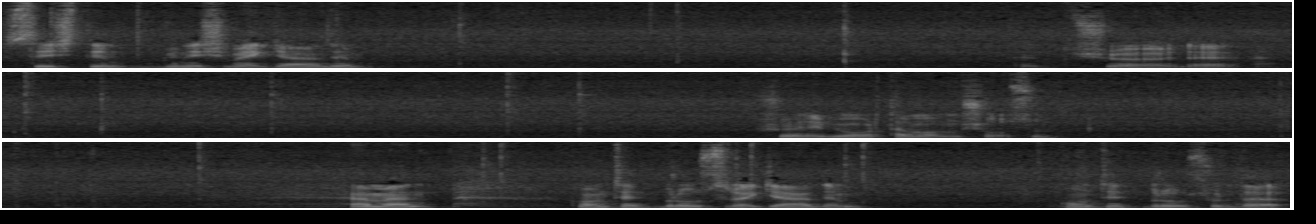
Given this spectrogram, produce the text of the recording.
seçtim. Güneşime geldim. Evet, şöyle şöyle bir ortam olmuş olsun. Hemen Content Browser'a geldim. Content Browser'da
